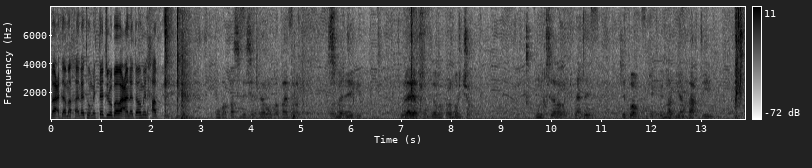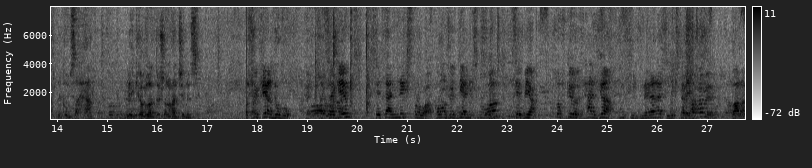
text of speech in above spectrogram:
بعدما خانتهم التجربة وعاندهم الحظ. ولا ونخسر راك عليه c'est bon on est bien parti يعطيكم صحة. mais là doucement c'est Je suis fier de vous. c'est un exploit. Quand je dis un exploit, c'est bien. Sauf que Haja, c'est l'expérience. Voilà.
